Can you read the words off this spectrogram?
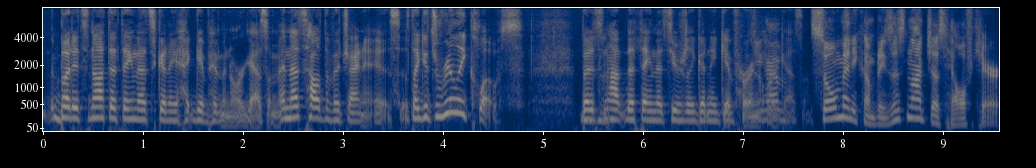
but it's not the thing that's going to give him an orgasm. And that's how the vagina is. It's like it's really close, but it's mm-hmm. not the thing that's usually going to give her an orgasm. So many companies, it's not just healthcare,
